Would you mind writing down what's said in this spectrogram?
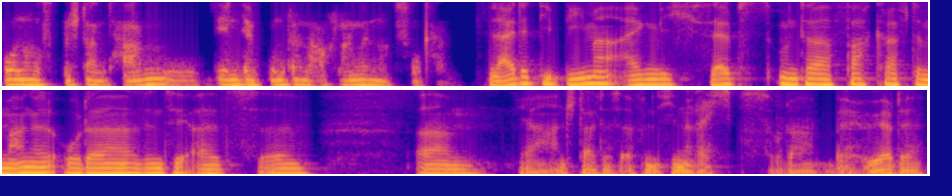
Wohnungsbestand haben, den der Bund dann auch lange nutzen kann. Leidet die BIMA eigentlich selbst unter Fachkräftemangel oder sind Sie als äh, ähm, ja, Anstalt des öffentlichen Rechts oder Behörde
